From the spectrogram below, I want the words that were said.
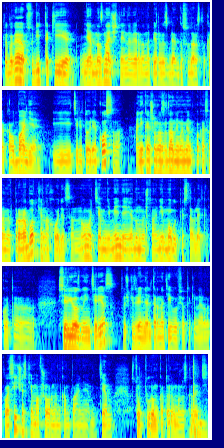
Предлагаю обсудить такие неоднозначные, наверное, на первый взгляд государства, как Албания и территория Косово. Они, конечно, у нас в данный момент пока с вами в проработке находятся, но тем не менее, я думаю, что они могут представлять какой-то серьезный интерес с точки зрения альтернативы все-таки, наверное, классическим офшорным компаниям, тем структурам, которые, можно сказать,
